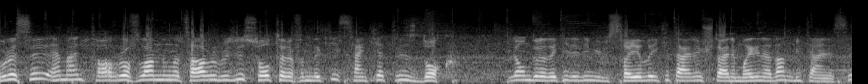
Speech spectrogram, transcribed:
Burası hemen Tower of London'la Tower Bridge'in sol tarafındaki St. Catherine's Dock. Londra'daki dediğim gibi sayılı iki tane, üç tane marinadan bir tanesi.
